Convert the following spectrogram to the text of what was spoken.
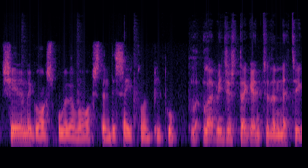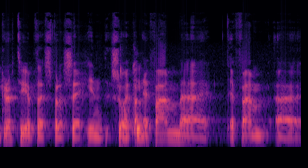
sharing the gospel with the lost and discipling people. Let me just dig into the nitty gritty of this for a second. So okay. if, if, I'm uh, if I'm uh,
